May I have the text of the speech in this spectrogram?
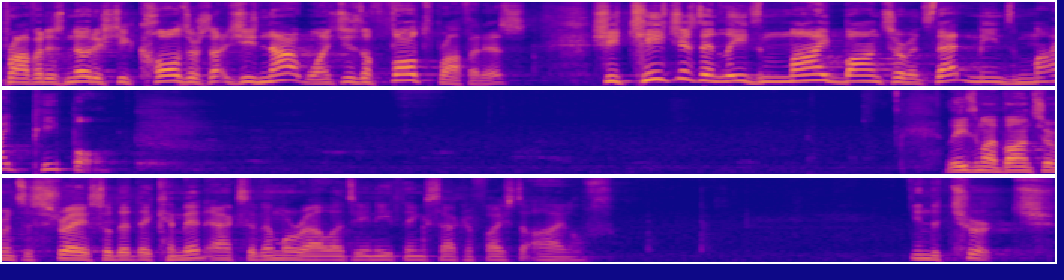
prophetess. Notice she calls herself, she's not one, she's a false prophetess. She teaches and leads my bondservants. That means my people leads my bondservants astray so that they commit acts of immorality and eat things sacrificed to idols. In the church.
